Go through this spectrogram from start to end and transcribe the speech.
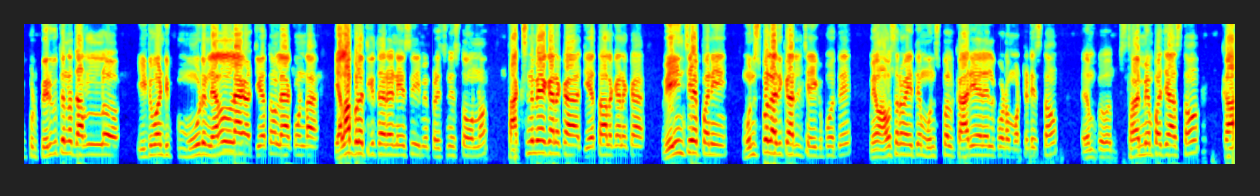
ఇప్పుడు పెరుగుతున్న ధరల్లో ఇటువంటి మూడు నెలల జీతం లేకుండా ఎలా బ్రతుకుతారనేసి మేము ప్రశ్నిస్తూ ఉన్నాం. తక్షణమే గనక జీతాలు గనక వేయించే పని మున్సిపల్ అధికారులు చేయకపోతే మేము అవసరమైతే మున్సిపల్ కార్యాలయాలు కూడా ముట్టడిస్తాం స్తంభింపజేస్తాం. కా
